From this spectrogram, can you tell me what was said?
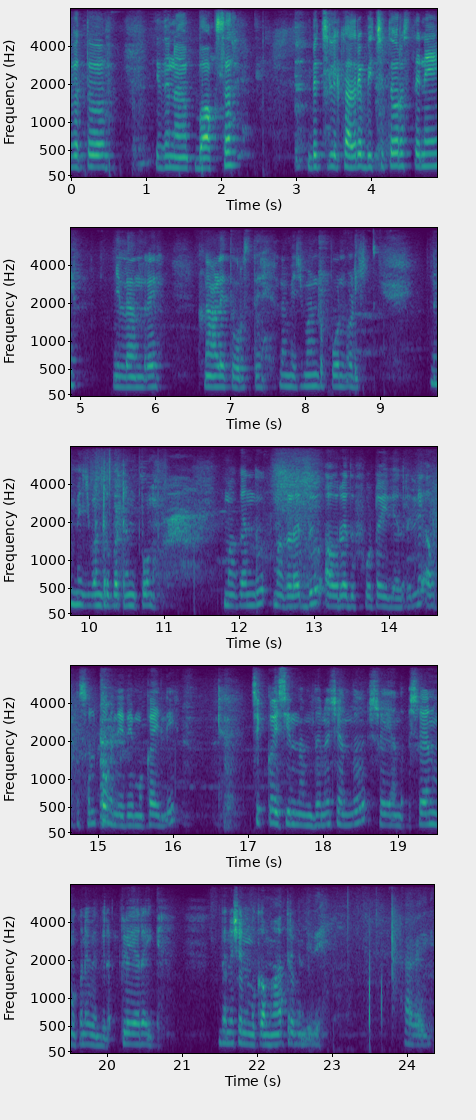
ಇವತ್ತು ಇದನ್ನು ಬಾಕ್ಸ ಬಿಚ್ಚಲಿಕ್ಕಾದರೆ ಬಿಚ್ಚಿ ತೋರಿಸ್ತೇನೆ. ಇಲ್ಲಾಂದರೆ ನಾಳೆ ತೋರಿಸ್ತೀನಿ ನಮ್ಮ ಯಜಮಾನ್ರ ಫೋನ್ ನೋಡಿ. ನಮ್ಮ ಯಜಮಾನ್ರ ಬಟನ್ ಫೋನ್ ಮಗಂದು, ಮಗಳದ್ದು, ಅವರದ್ದು ಫೋಟೋ ಇದೆ ಅದರಲ್ಲಿ. ಅವ್ರದ್ದು ಸ್ವಲ್ಪ ಬಂದಿದೆ ಮುಖ ಇಲ್ಲಿ. ಚಿಕ್ಕ ವಯಸ್ಸಿನ ನಮ್ಮ ಧನುಷಂದು ಶ್ರೇಯನ್ ಶ್ರೇಯನ್ ಮುಖನೇ ಬಂದಿಲ್ಲ. ಕ್ಲಿಯರಾಗಿ ಧನುಷನ್ ಮುಖ ಮಾತ್ರ ಬಂದಿದೆ. ಹಾಗಾಗಿ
